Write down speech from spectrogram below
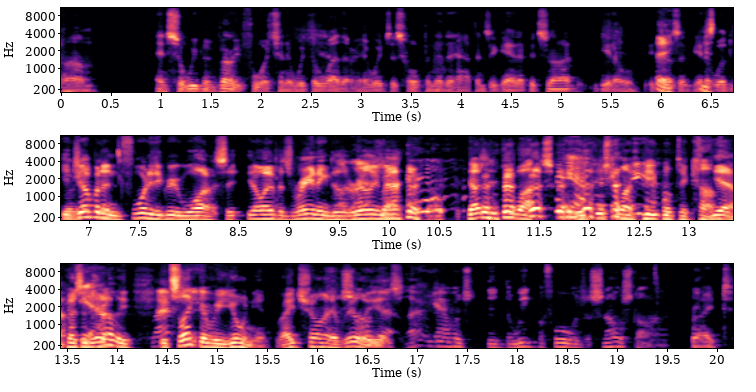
Um, and so we've been very fortunate with the Yeah. weather, and we're just hoping that it happens again. If it's not, you know, it Hey, doesn't. You know, you're, we'll- you're we'll- jumping we'll- in 40 degree water. So, you know? If it's raining, does it really Yeah. matter? It doesn't to us. Yeah. We just want people to come Yeah. because it's Yeah. really, it's Last like a reunion, right, Sean? It really Yeah, is. Last year was, the, the week before was a snowstorm. Right,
